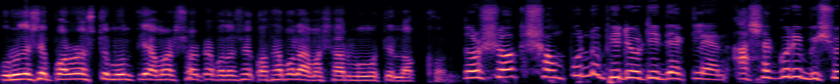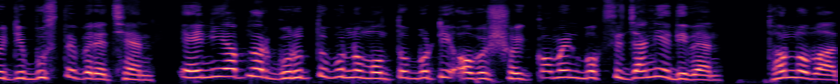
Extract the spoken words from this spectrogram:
কোন দেশের পররাষ্ট্রমন্ত্রী আমার সরকার কথা বলে আমার সার্বভৌমত্বের লক্ষণ। দর্শক সম্পূর্ণ ভিডিওটি দেখলেন আশা করি বিষয়টি বুঝতে পেরেছেন। এ নিয়ে আপনার গুরুত্বপূর্ণ মন্তব্যটি অবশ্যই কমেন্ট বক্সে জানিয়ে দিবেন। ধন্যবাদ।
